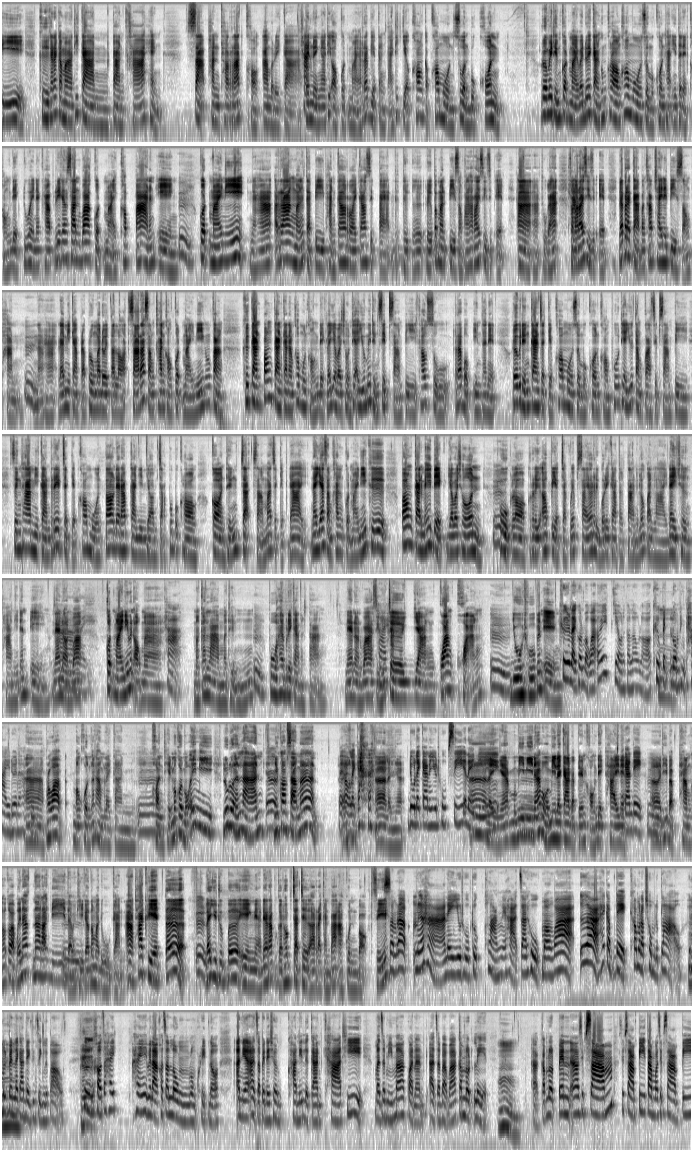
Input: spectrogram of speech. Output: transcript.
คือคณะกรรมาธิการการค้าแห่ง สหพันธรัฐของอเมริกาค่ะเป็นหน่วยงานที่ออกกฎหมายระเบียบต่างๆ ที่เกี่ยวข้องกับข้อมูลส่วนบุคคล รวมไปถึงกฎหมายไว้ด้วยการคุ้มครองข้อมูลส่วนบุคคลทางอินเทอร์เน็ตของเด็กด้วยนะครับ เรียกสั้นๆว่ากฎหมายคอปป้านั่นเองอืมกฎหมายนี้นะฮะร่างมาตั้งแต่ปี 1998 หรือหรือประมาณปี 2541 อ่าอ่าถูกแล้วฮะ2541 และประกาศบังคับใช้ในปีอืม2000 นะฮะและมีการปรับปรุงมาโดยตลอดสาระสำคัญของกฎหมายนี้คุณผู้ฟัง คือการป้องกันการนำข้อมูลของเด็กและเยาวชนที่อายุไม่ถึง 13 ปี เข้าสู่ระบบอินเทอร์เน็ตรวมไปถึงการจัดเก็บข้อมูลส่วนบุคคลของผู้ที่อายุต่ำกว่า 13 ปี ซึ่งถ้ามีการเรียกจัดเก็บข้อมูลต้องได้รับการยินยอมจากผู้ปกครอง ก่อนถึงจะสามารถจะเก็บได้นัยยะสำคัญของกฎหมายนี้คือ ป้องกันไม่ให้เด็กเยาวชน ถูกหลอกหรือเอาเปรียบจากเว็บไซต์ หรือบริการต่างๆ ในโลกออนไลน์ในเชิงพาณิชย์นั่นเอง แน่นอนว่าใช่กฎหมายนี้มันออกมาค่ะมันก็ลามมาถึงอืมผู้ให้บริการต่างๆ แน่นอนว่าสิ่งที่ใช่ค่ะเจออย่างกว้างขวางอืม YouTube นั่นเอง คือหลายคนบอกว่า เอ้ยเกี่ยวอะไรกับเราเหรอ คือเป็นอืมรวมถึงไทยด้วยนะคะอ่าคุณเพราะว่าบางคนก็ทำรายการอืมคอนเทนต์ บางคนบอกเอ้ยมีลูกหลานหลานเออมีความสามารถ ไปออกรายการอ่าอะไรเงี้ยดูรายการใน YouTube ซิอะไรอย่างอ่านี้อะไรอย่างเงี้ยมีมีนะผมว่ามีรายการแบบเด่นของเด็กไทยเนี่รายยการเด็กเออมที่แบบทำเขาก็แบบเอ้ยน่าน่ารักดี แต่อืมบางทีก็ต้องมาดูกันอ้าวถ้าครีเอเตอร์อืมและยูทูบเบอร์เองเนี่ยได้รับผลกระทบจะเจออะไรกันบ้างอะคุณบอกสิสำหรับเนื้อหาใน YouTube ทุกครั้งเนี่ยค่ะ จะถูกมองว่าเอื้อให้กับเด็กเข้ามารับชมหรือเปล่า คือมันเป็นรายการเด็กจริง ๆ หรือเปล่า คือเขาจะให้ ให้เวลาเขาจะลงลงคลิปเนาะอันเนี้ยอาจจะเป็นในเชิงพาณิชย์หรือการค้าที่มันจะมีมากกว่านั้น อาจจะแบบว่ากำหนด rate อืมอะกำหนดเป็นอ่าสิบสามสิบสามปีต่ำกว่าสิบสามปี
